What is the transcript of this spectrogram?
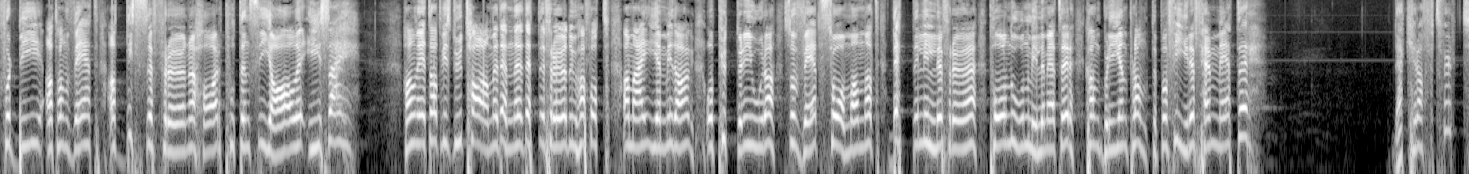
fordi at han vet at disse frøene har potensialet i seg. Han vet at hvis du tar med denne, dette frøet du har fått av meg hjem i dag, og putter det i jorda, så vet såmannen at dette lille frøet på noen millimeter kan bli en plante på fire-fem meter. Det er kraftfullt.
